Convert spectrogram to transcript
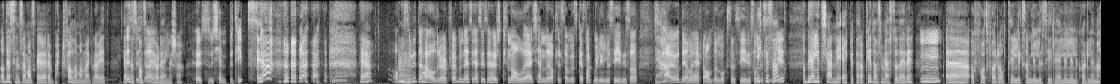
Og det syns jeg man skal gjøre, i hvert fall når man er gravid. Jeg syns synes man skal jeg- gjøre det ellers òg. Høres ut som kjempetips. Ja. absolutt. Det har jeg aldri hørt før, men det, jeg syns det høres knall Jeg kjenner at liksom, skal jeg snakke med lille Siri, så er jo det noe helt annet enn voksen Siri, som Ikke du sier. sant? Og det er litt kjernen i EQ-terapi, da, som jeg studerer. Mm, Eh, å få et forhold til liksom lille Siri eller lille Karoline.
